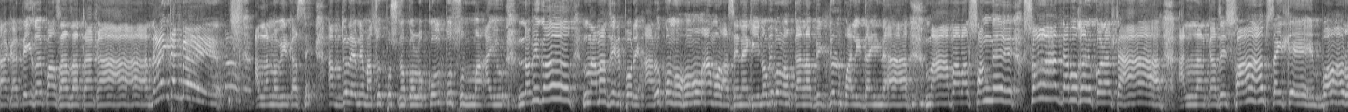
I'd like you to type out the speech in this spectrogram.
টাকা, তেইশ পাঁচ হাজার টাকা। থাকবে। আল্লাহ নবীর কাছে আব্দুল এমনি মাসুদ প্রশ্ন করল, কুলতু সুম্মা আয়ু? নবী নামাজের পরে আরও কোনো আমল আছে নাকি? নবী বলো কালা বিদ্যুল পালি দেয় না মা বাবার সঙ্গে সব ব্যবহার করাটা আল্লাহর কাছে সব চাইতে বড়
